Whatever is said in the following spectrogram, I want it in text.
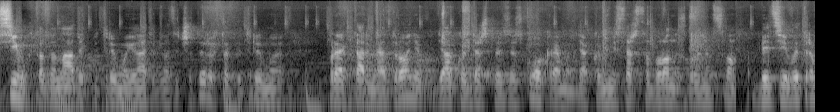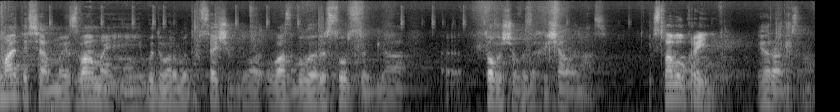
всім, хто донатить, підтримує Юнайтед 24, хто підтримує проект армія дронів. Дякую Держспецзв'язку окремо, дякую Міністерству оборони Збройним силам. Бійці, ви тримайтеся, ми з вами і будемо робити все, щоб у вас були ресурси для е, того, щоб ви захищали нас. Слава Україні! Героям слава!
